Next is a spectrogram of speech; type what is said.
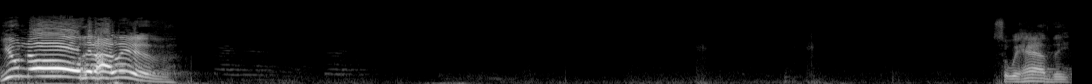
You'll know that I live. So we have the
